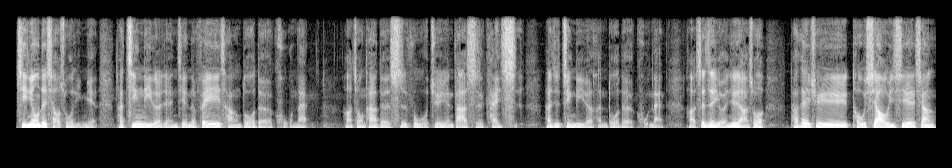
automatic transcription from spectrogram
金庸的小说里面，他经历了人间的非常多的苦难。啊，从他的师父觉远大师开始，他就经历了很多的苦难。啊，甚至有人就讲说，他可以去投效一些像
